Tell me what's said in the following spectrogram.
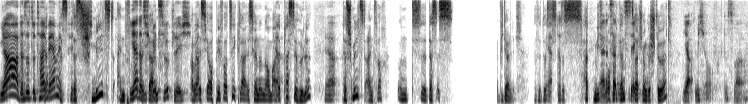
Ja, das ist total Ja, das, wärmeempfindlich. das schmilzt einfach. ja, das wenn dann- schmilzt wirklich. Aber ja. ist ja auch PVC, klar, ist ja eine normale Ja. Plastehülle. ja. Das schmilzt einfach und äh, das ist widerlich. Also das, Ja, das, das- hat mich ja, das auch hat die ganze Zeit schon genervt. gestört. ja, mich auch. Das war.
